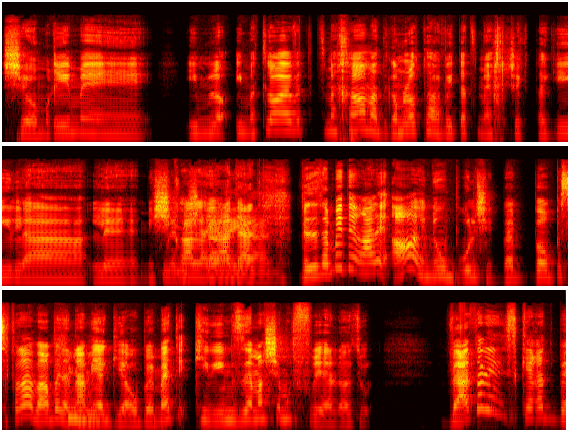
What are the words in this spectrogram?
שאומרים, uh, אם, לא, אם את לא אוהבת את עצמך היום, את גם לא תאהבי את עצמך כשתגיעי למשקל היד. היד. וזה תמיד נראה לי, אוי, נו, בולשיט. בסופו של דבר בן אדם יגיע, הוא באמת, כאילו, אם זה מה שמפריע לו, אז הוא... ואז אני נזכרת ב,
